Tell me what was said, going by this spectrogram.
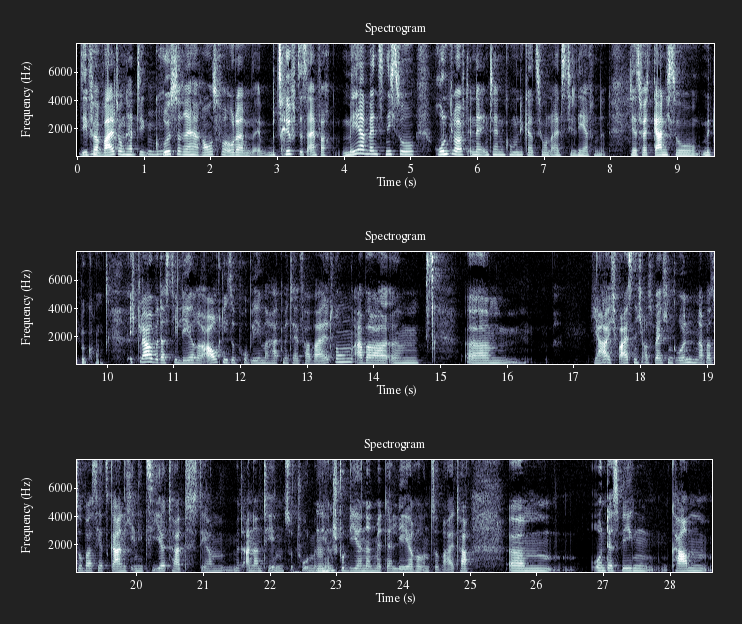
die mhm. Verwaltung hat die mhm. größere Herausforderung oder äh, betrifft es einfach mehr, wenn es nicht so rund läuft in der internen Kommunikation als die Lehrenden, die das vielleicht gar nicht so mitbekommen. Ich glaube, dass die Lehre auch diese Probleme hat mit der Verwaltung, aber ähm, ähm, ja, ich weiß nicht aus welchen Gründen, aber sowas jetzt gar nicht initiiert hat. Die haben mit anderen Themen zu tun, mit mhm. ihren Studierenden, mit der Lehre und so weiter. Ähm, und deswegen kam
